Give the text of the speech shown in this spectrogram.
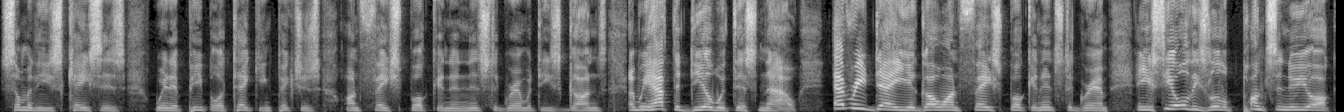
some of these cases where the people are taking pictures on Facebook and on Instagram with these guns. And we have to deal with this now. Every day you go on Facebook and Instagram and you see all these little punks in New York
